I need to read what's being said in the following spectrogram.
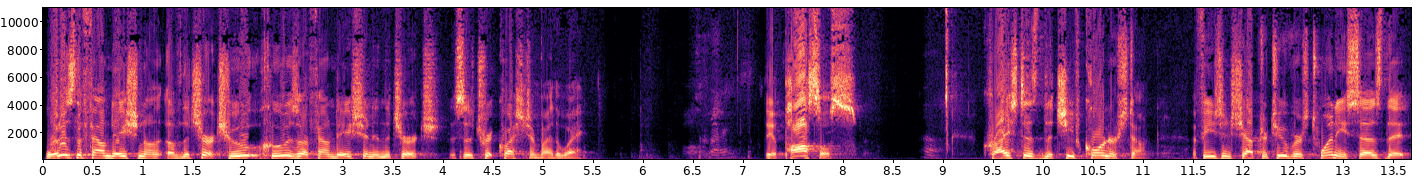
What is the foundation of the church? Who, who is our foundation in the church? This is a trick question, by the way. Christ. The apostles. Oh. Christ is the chief cornerstone. Ephesians chapter 2 verse 20 says that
